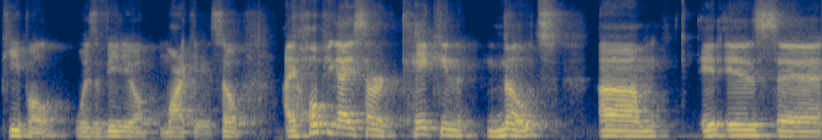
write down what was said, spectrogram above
people with video marketing. So i hope you guys are taking notes. Um, it is uh,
